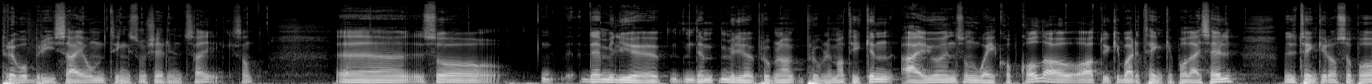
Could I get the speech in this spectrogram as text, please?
prøve å bry seg om ting som skjer rundt seg. Ikke sant? Eh, så det miljø, den miljøproblematikken er jo en sånn wake-up call. Da, og at du ikke bare tenker på deg selv, men du tenker også på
